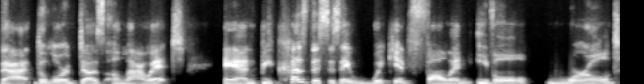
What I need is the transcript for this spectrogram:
that the Lord does allow it. And because this is a wicked, fallen, evil world,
